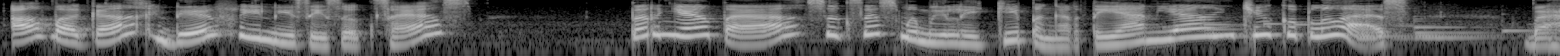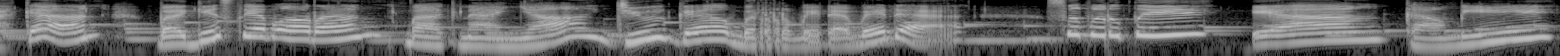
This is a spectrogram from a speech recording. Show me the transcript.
Apakah definisi sukses? Ternyata, sukses memiliki pengertian yang cukup luas. Bahkan, bagi setiap orang, maknanya juga berbeda-beda. Seperti yang kami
